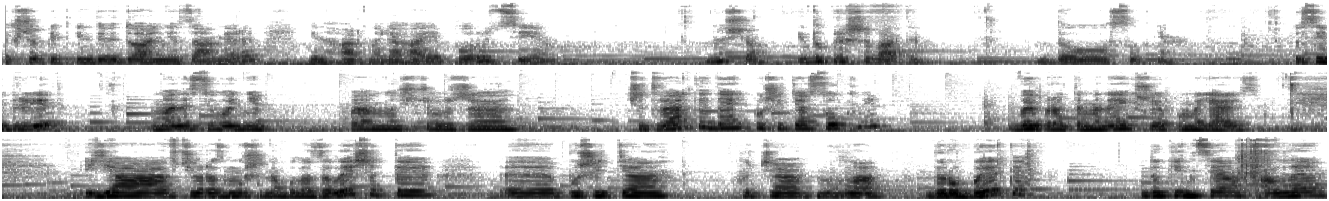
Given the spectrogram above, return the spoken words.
Якщо під індивідуальні заміри, він гарно лягає по руці. Ну що, іду пришивати до сукні. Усім привіт! У мене сьогодні, певно, що вже четвертий день пошиття сукні. Виправте мене, якщо я помиляюсь. Я вчора змушена була залишити е, пошиття, хоча могла доробити до кінця, але,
